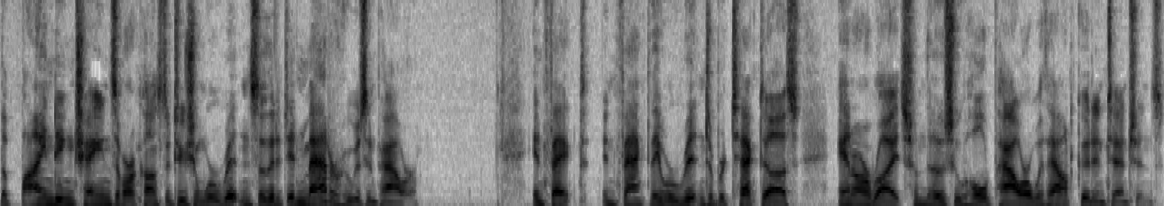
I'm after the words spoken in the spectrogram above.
the binding chains of our Constitution were written so that it didn't matter who was in power. In fact, in fact, they were written to protect us and our rights from those who hold power without good intentions.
